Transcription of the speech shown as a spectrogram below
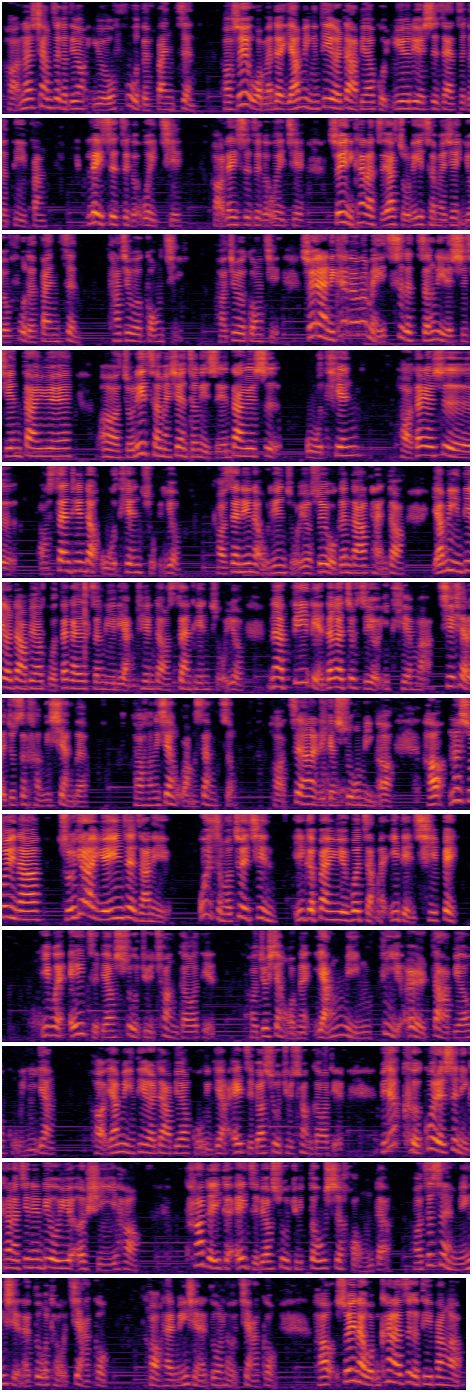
好，那像这个地方由负的翻正。好，所以我们的阳明第二大标股约略是在这个地方，类似这个位阶。好，类似这个位阶。所以你看到，只要主力成本线由负的翻正，它就会攻击。好，就会攻击。所以呢，你看到它每一次的整理的时间大约，呃，主力成本线整理时间大约是五天。好，大约是。哦，三天到五天左右，好，三天到五天左右，所以我跟大家谈到阳明第二大标股，大概要整理两天到三天左右。那低点大概就只有一天嘛，接下来就是横向的，好，横向往上走，好，这样的一个说明啊。好，那所以呢，主要的原因在哪里？为什么最近一个半月会涨了一点七倍？因为 A 指标数据创高点，好，就像我们的阳明第二大标股一样，好，阳明第二大标股一样，A 指标数据创高点。比较可贵的是，你看到今天六月二十一号。它的一个 A 指标数据都是红的，好，这是很明显的多头架构，好，很明显的多头架构，好，所以呢，我们看到这个地方啊，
